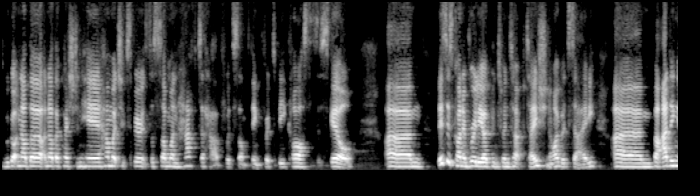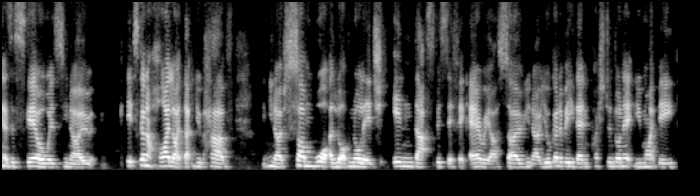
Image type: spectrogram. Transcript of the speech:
we've got another another question here. How much experience does someone have to have with something for it to be classed as a skill? Um, this is kind of really open to interpretation, I would say. Um, but adding it as a skill is, you know, it's going to highlight that you have you know somewhat a lot of knowledge in that specific area so you know you're going to be then questioned on it you might be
